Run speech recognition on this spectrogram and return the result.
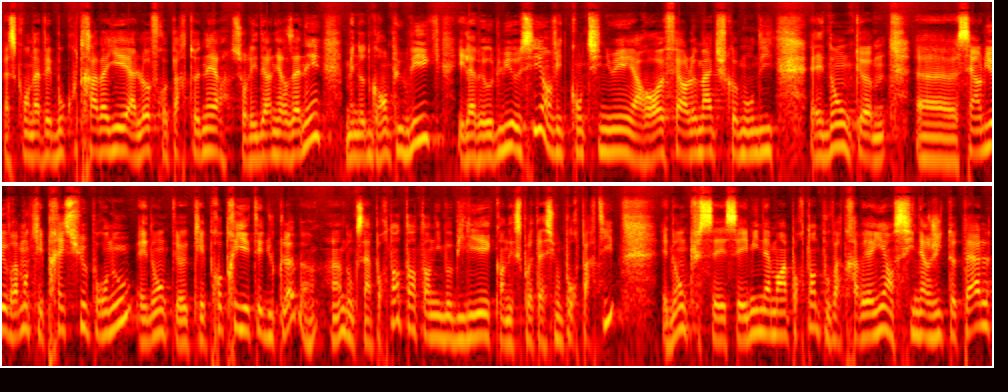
parce qu'on avait beaucoup travaillé à l'offre partenaire sur les dernières années, mais notre grand public, il avait lui aussi envie de continuer à refaire le match, comme on dit. Et donc, euh, euh, c'est un lieu vraiment qui est précieux pour nous et donc euh, qui est propriété du club. Hein. donc, c'est important tant en immobilier qu'en exploitation pour partie. Et donc, c'est éminemment important de pouvoir travailler en synergie totale.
